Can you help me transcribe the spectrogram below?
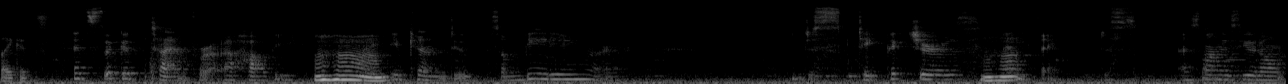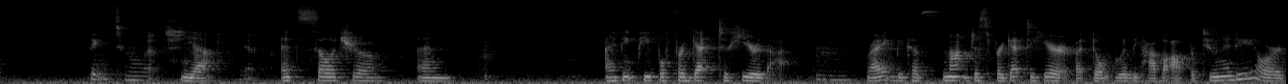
like it's It's a good time for a hobby. mm-hmm. You can do some beading or just take pictures, Mhm. anything. Just as long as you don't think too much. yeah Yeah. it's so true and i think people forget to hear that Mm. Right because not just forget to hear it but don't really have an opportunity or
